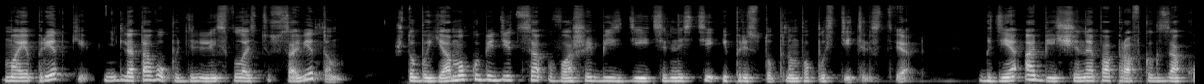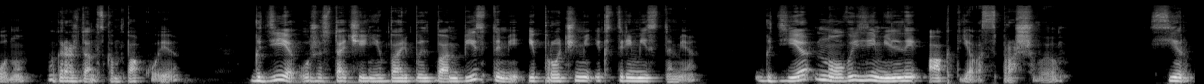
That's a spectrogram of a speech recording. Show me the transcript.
мои предки не для того поделились властью с Советом, чтобы я мог убедиться в вашей бездеятельности и преступном попустительстве. Где обещанная поправка к закону о гражданском покое? Где ужесточение борьбы с бомбистами и прочими экстремистами? Где новый земельный акт, я вас спрашиваю?» «Сир,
